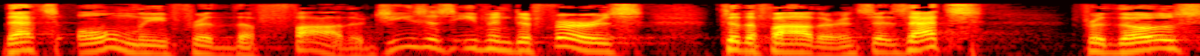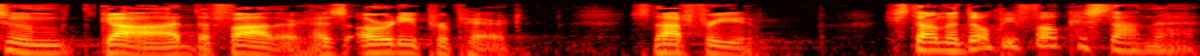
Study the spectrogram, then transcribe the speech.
That's only for the Father. Jesus even defers to the Father and says, That's for those whom God, the Father, has already prepared. It's not for you. He's telling them, Don't be focused on that.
